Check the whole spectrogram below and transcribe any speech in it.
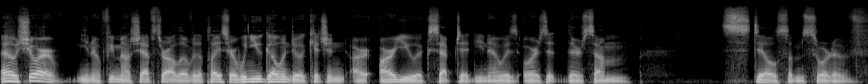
oh sure you know female chefs are all over the place or when you go into a kitchen are are you accepted you know? Is or is it there's some still some sort of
